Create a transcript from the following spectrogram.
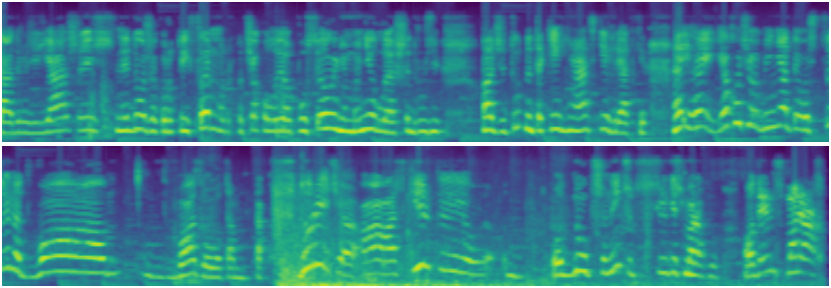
Да, друзі, я щось не дуже крутий фермер, хоча коли я в поселенні, мені легше, друзі. Адже тут не такі гігантські грядки. Гей, гей, я хочу обміняти ось це на два, два золота. Так. До речі, а скільки одну пшеницю, це скільки смарагдів? Один смарагд.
